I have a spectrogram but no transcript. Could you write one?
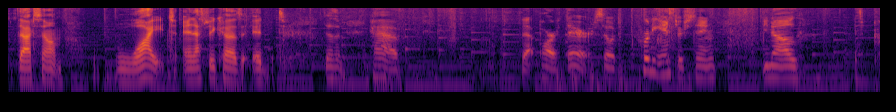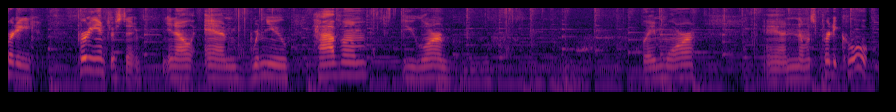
that's um white, and that's because it doesn't have that part there. So it's pretty interesting, you know. It's pretty pretty interesting, you know. And when you have them, you learn way more, and it was pretty cool.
